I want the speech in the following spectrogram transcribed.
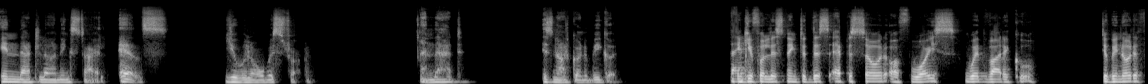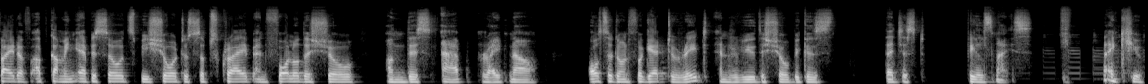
in that learning style. Else, you will always struggle. And that is not going to be good. Thank you for listening to this episode of Voice with Warikoo. To be notified of upcoming episodes, be sure to subscribe and follow the show on this app right now. Also, don't forget to rate and review the show because that just feels nice. Thank you.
